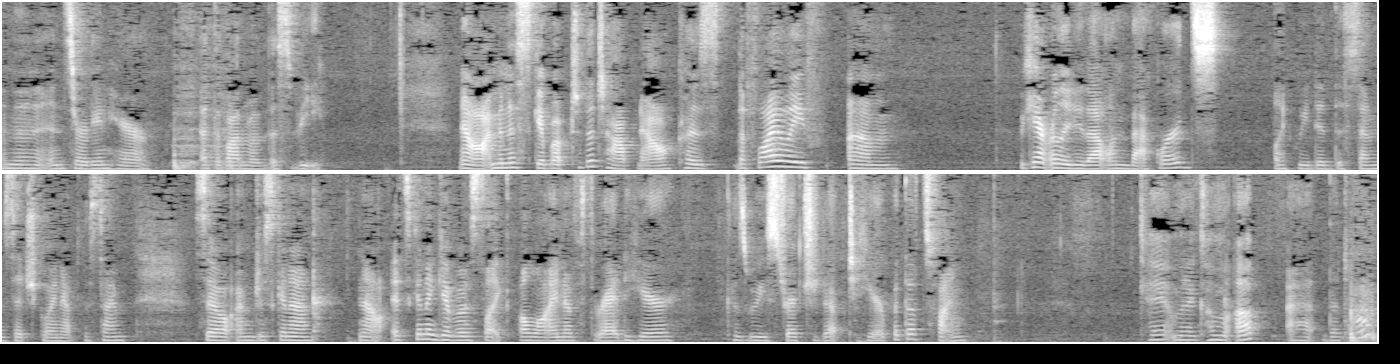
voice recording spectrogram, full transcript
and then inserting here at the bottom of this V. Now I'm going to skip up to the top now because the flyleaf, um, we can't really do that one backwards like we did the stem stitch going up this time. So I'm just going to, now it's going to give us like a line of thread here because we stretched it up to here, but that's fine. Okay, I'm going to come up at the top,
